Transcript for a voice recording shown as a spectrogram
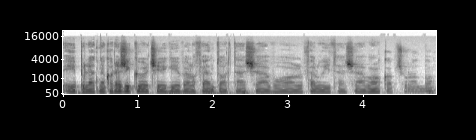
épületnek a rezsiköltségével, a fenntartásával, felújításával kapcsolatban.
